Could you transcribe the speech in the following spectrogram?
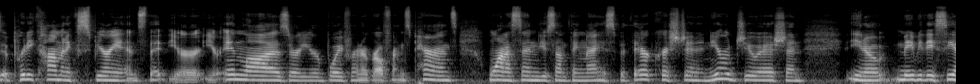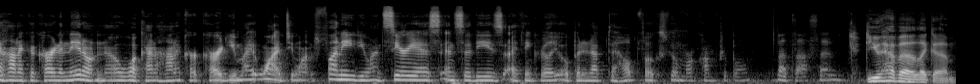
a pretty common experience that your your in-laws or your boyfriend or girlfriend's parents want to send you something nice, but they're Christian and you're Jewish, and you know maybe they see a Hanukkah card and they don't know what kind of Hanukkah card you might want. Do you want funny? Do you want serious? And so these I think really open it up to help folks feel more comfortable. That's awesome. do you have a like a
